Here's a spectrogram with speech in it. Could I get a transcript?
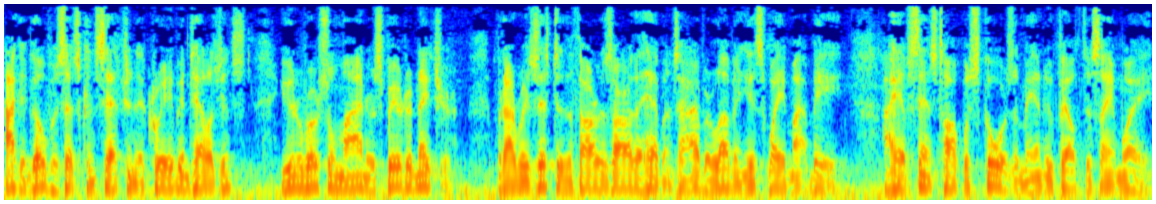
I could go for such conception of creative intelligence, universal mind, or spirit of nature, but I resisted the thought of the czar of the heavens, however loving his way might be. I have since talked with scores of men who felt the same way.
